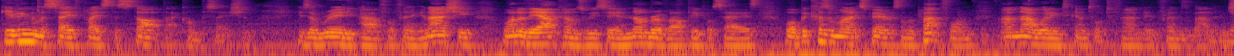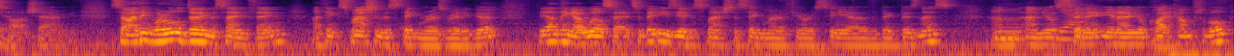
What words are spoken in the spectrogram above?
giving them a safe place to start that conversation is a really powerful thing. And actually, one of the outcomes we see a number of our people say is, well, because of my experience on the platform, I'm now willing to go and talk to family and friends about it and Yeah. start sharing it. So I think we're all doing the same thing. I think smashing the stigma is really good. The other thing I will say, it's a bit easier to smash the stigma if you're a CEO of a big business and, Mm, and you're yeah. sitting, you know, you're quite comfortable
